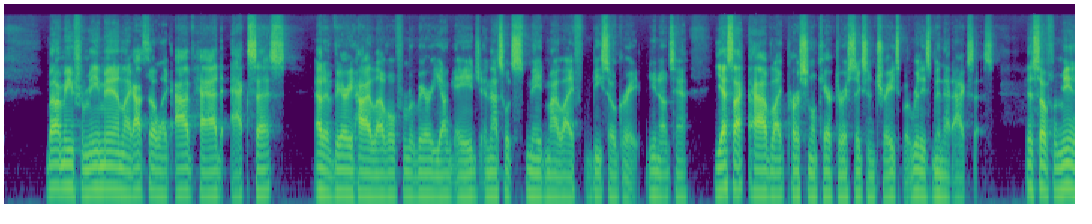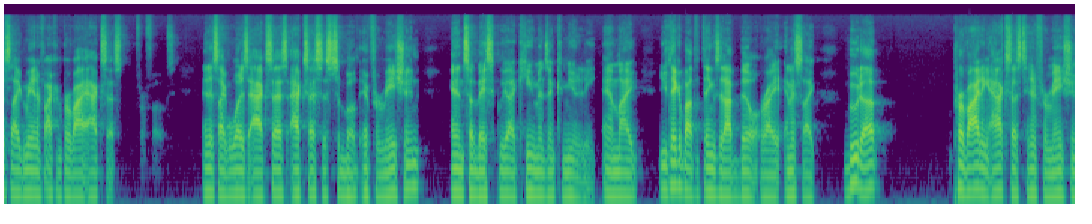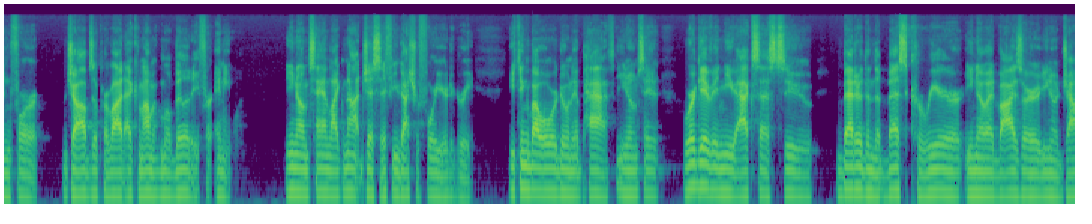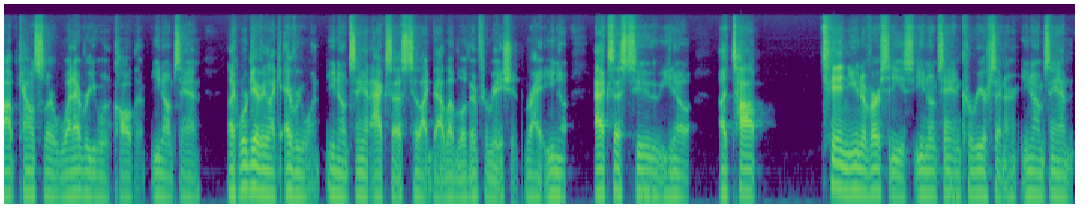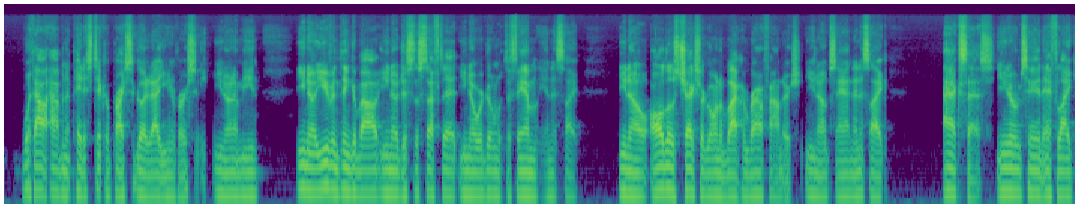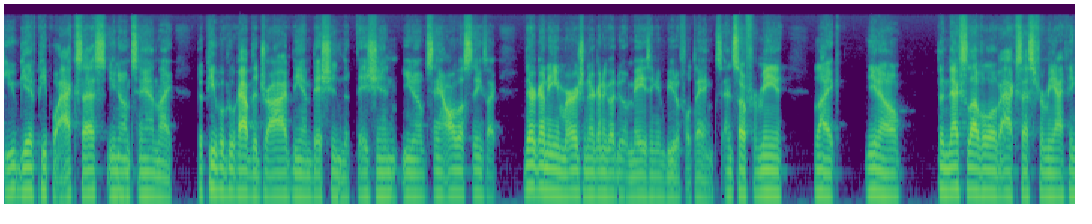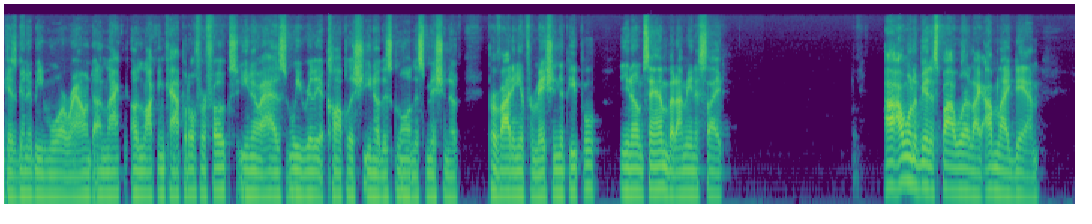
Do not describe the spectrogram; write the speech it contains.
But I mean, for me, man, like I feel like I've had access at a very high level from a very young age. And that's what's made my life be so great. You know what I'm saying? Yes, I have like personal characteristics and traits, but really it's been that access. And so for me, it's like, man, if I can provide access for folks, and it's like, what is access? Access is to both information and so basically like humans and community. And like you think about the things that I've built, right? And it's like BootUp, providing access to information for jobs that provide economic mobility for anyone. You know what I'm saying? Like not just if you got your four year degree. You think about what we're doing at Path, you know what I'm saying? We're giving you access to better than the best career, you know, advisor, you know, job counselor, whatever you want to call them. You know what I'm saying? Like we're giving like everyone, you know what I'm saying, access to like that level of information, right? You know, access to, you know, a top 10 universities, you know what I'm saying, career center, you know what I'm saying, without having to pay the sticker price to go to that university. You know what I mean? You know, you even think about, you know, just the stuff that, you know, we're doing with the family. And it's like, you know, all those checks are going to black and brown founders, you know what I'm saying? And it's like access, you know what I'm saying? If like you give people access, you know what I'm saying? Like the people who have the drive, the ambition, the vision, you know what I'm saying? All those things, like they're going to emerge and they're going to go do amazing and beautiful things. And so for me, like, you know, the next level of access for me, I think, is going to be more around unlock, unlocking capital for folks. You know, as we really accomplish, you know, this goal and this mission of providing information to people. You know what I'm saying? But I mean, it's like I, I want to be in a spot where, like, I'm like, damn,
